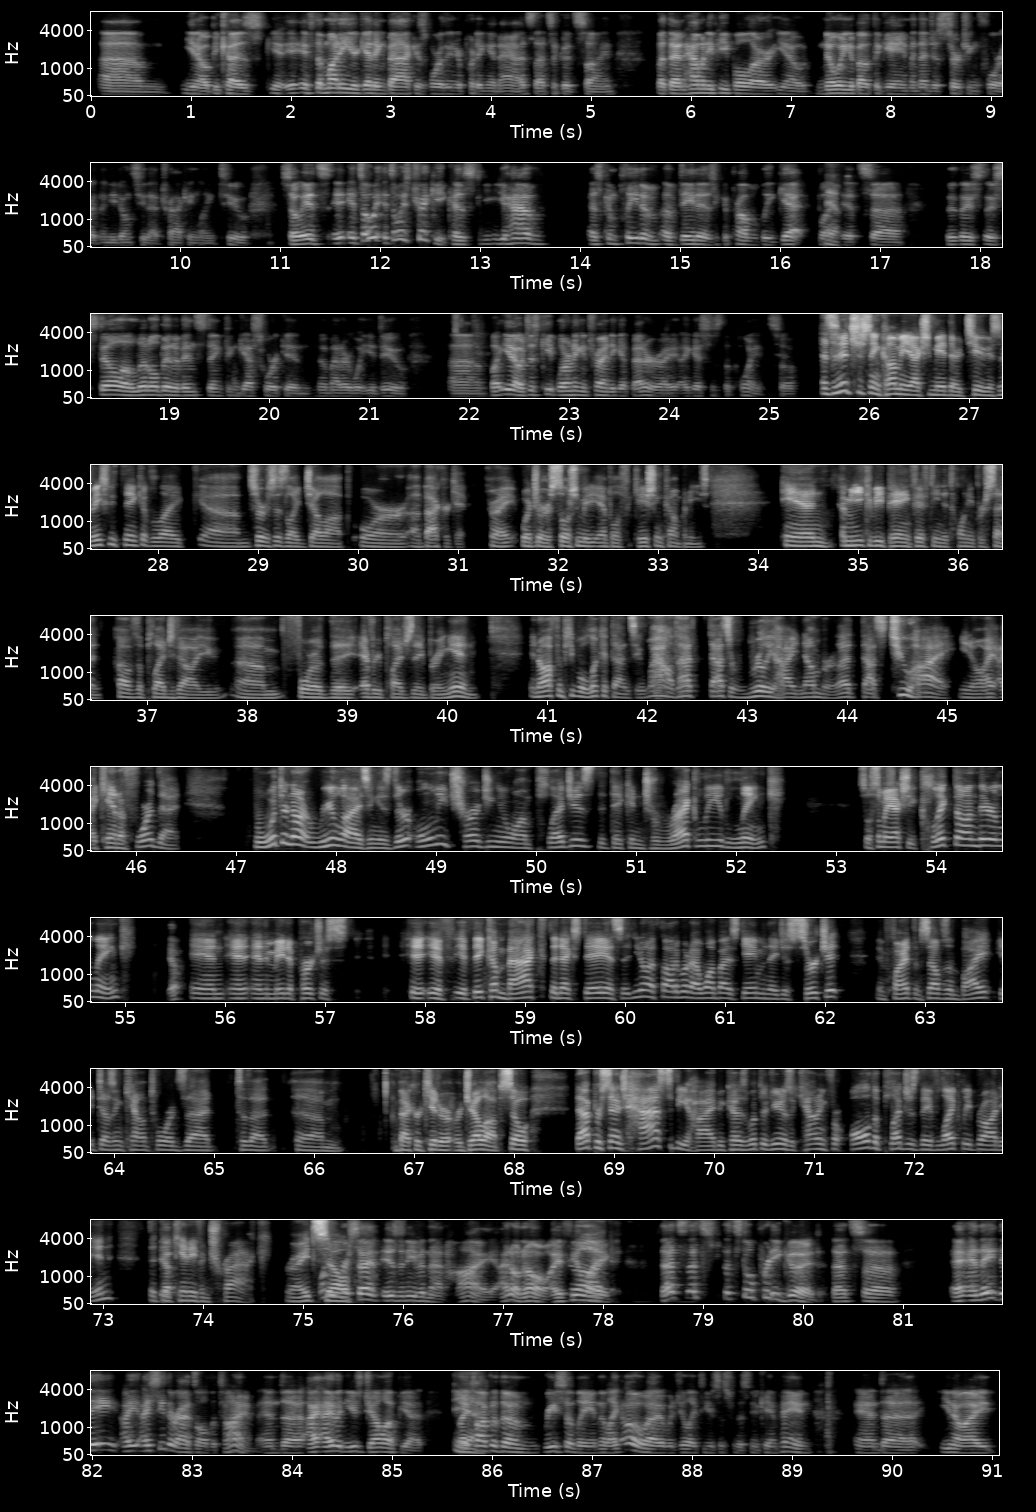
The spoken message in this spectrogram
Um, you know, because if the money you're getting back is more than you're putting in ads, that's a good sign. But then, how many people are you know knowing about the game and then just searching for it, and then you don't see that tracking link too? So it's it's always it's always tricky because you have as complete of, of data as you could probably get, but it's uh, there's there's still a little bit of instinct and guesswork in no matter what you do. Uh, but you know, just keep learning and trying to get better. I, I guess is the point. So It's an interesting comment you actually made there too, because it makes me think of like um, services like Jellop or uh, BackerKit, right? Which are social media amplification companies. And I mean, you could be paying 15 to 20% of the pledge value um, for the every pledge they bring in. And often people look at that and say, wow, that that's a really high number. That that's too high. You know, I, I can't afford that. But what they're not realizing is they're only charging you on pledges that they can directly link. So somebody actually clicked on their link Yep. and, and and made a purchase. If if they come back the next day and said, you know, I thought about it, I want to buy this game, and they just search it and find it themselves and buy it, it doesn't count towards that to that um, backer kit or, or Jellop. So that percentage has to be high because what they're doing is accounting for all the pledges they've likely brought in that Yep. they can't even track. Right. twenty So percent isn't even that high. I don't know. I feel like that's that's that's still pretty good. That's uh, and, they they I, I see their ads all the time, and uh, I, I haven't used Jellop yet. But I talked with them recently, and they're like, "Oh, uh, would you like to use this for this new campaign?" And uh, you know, I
